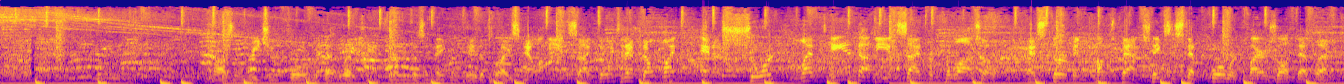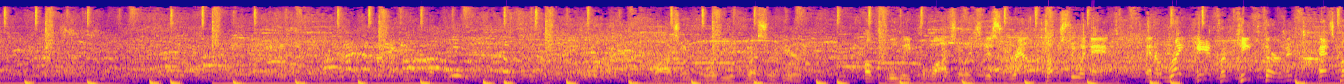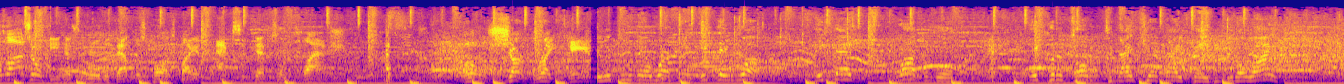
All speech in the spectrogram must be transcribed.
Lazo reaching forward with that left hand. Thurman doesn't make him pay the price. Now on the inside, going to that belt line, and a short left hand on the inside from Collazo as Thurman comes back, takes a step forward, fires off that left. Palazzo more the aggressor here of Luis Collazo as this round comes to an end. And a right hand from Keith Thurman as Collazo he has ruled that that was caused by an accidental clash. Oh, sharp right hand. They were doing their work, and I think they were. In that locker room, they could have told him tonight's your night, baby. You know why?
